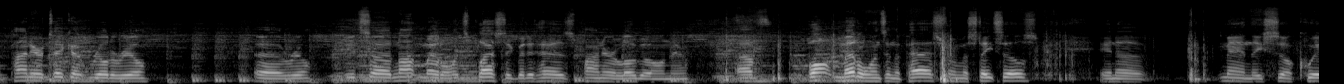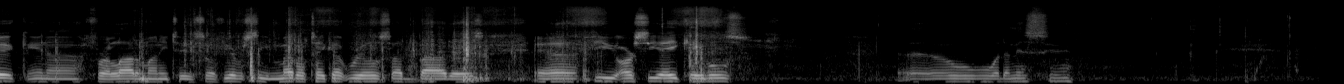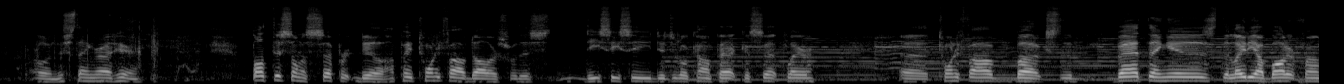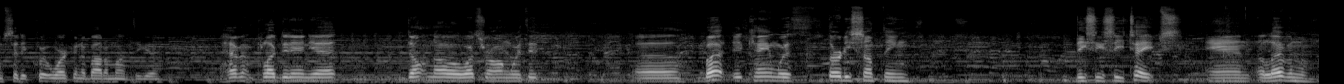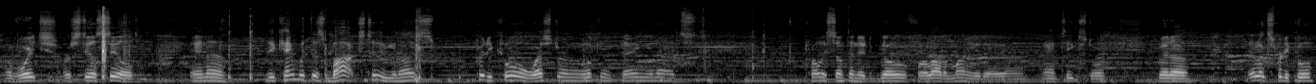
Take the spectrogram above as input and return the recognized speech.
Pioneer take up reel to reel. Uh, reel. It's uh, not metal, it's plastic, but it has Pioneer logo on there. I've bought metal ones in the past from estate sales, and uh, man, they sell quick and uh, for a lot of money too. So if you ever see metal take-up reels, I'd buy those. Uh, a few RCA cables. Uh, what I miss here? Oh, and this thing right here. Bought this on a separate deal. I paid $25 for this DCC digital compact cassette player. Uh, 25 bucks. The bad thing is, the lady I bought it from said it quit working about a month ago. I haven't plugged it in yet. Don't know what's wrong with it. Uh, but it came with 30 something DCC tapes and 11 of which are still sealed. And uh, it came with this box too, you know, it's pretty cool western looking thing, you know, it's probably something that'd go for a lot of money at an uh, antique store. But uh, it looks pretty cool.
